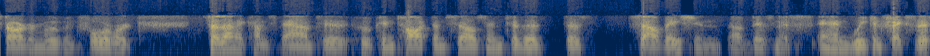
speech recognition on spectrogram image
starter moving forward. So then it comes down to who can talk themselves into the, the salvation uh, business. And we can fix this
